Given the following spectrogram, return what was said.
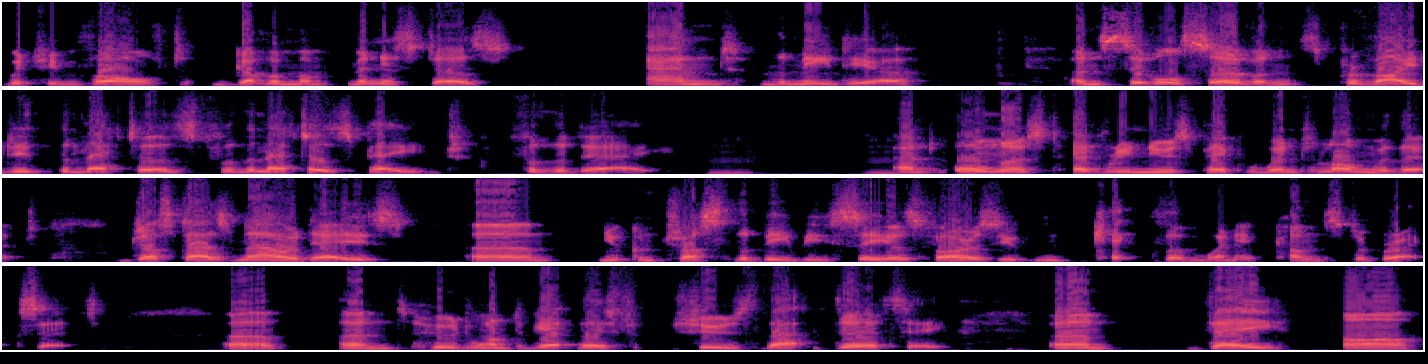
which involved government ministers and the media, and civil servants provided the letters for the letters page for the day. Mm. Mm. And almost every newspaper went along with it, just as nowadays um, you can trust the BBC as far as you can kick them when it comes to Brexit. Uh, and who'd want to get their shoes that dirty? Um, they are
